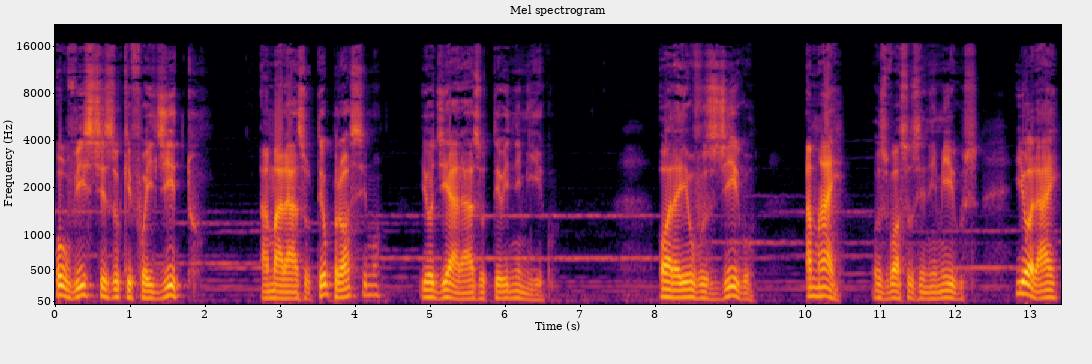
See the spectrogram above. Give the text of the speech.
Ouvistes o que foi dito: amarás o teu próximo e odiarás o teu inimigo. Ora, eu vos digo: amai os vossos inimigos e orai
